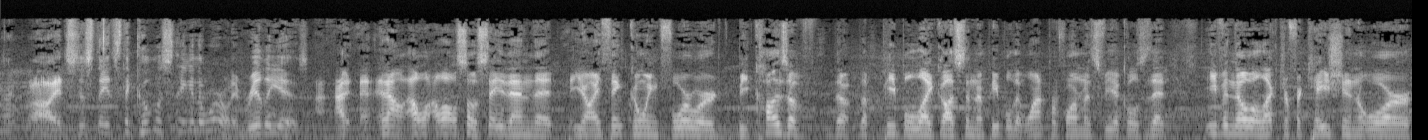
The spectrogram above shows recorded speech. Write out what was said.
oh, it's just it's the coolest thing in the world. It really is. I, and I'll, I'll I'll also say then that you know I think going forward because of the, the people like us and the people that want performance vehicles that even though electrification or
